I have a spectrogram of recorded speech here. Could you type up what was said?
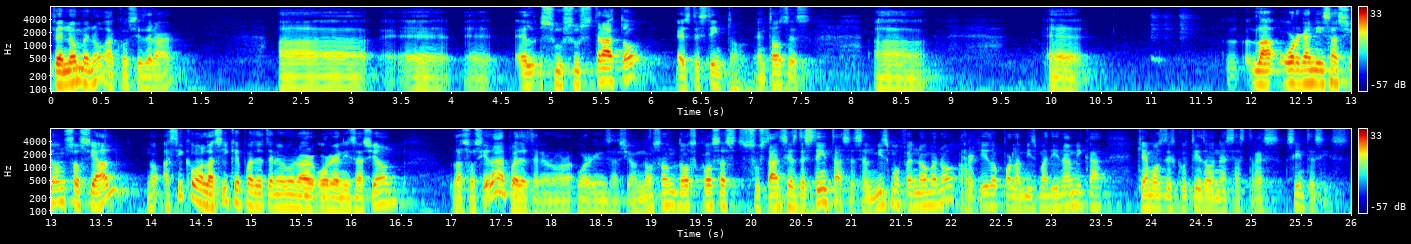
fenómeno a considerar, ah, eh, eh, el- su sustrato es distinto. Entonces, ah, la organización social, ¿no? así como la psique puede tener una organización, la sociedad puede tener una organización. No son dos cosas, sustancias distintas. Es el mismo fenómeno regido por la misma dinámica que hemos discutido en esas tres síntesis.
